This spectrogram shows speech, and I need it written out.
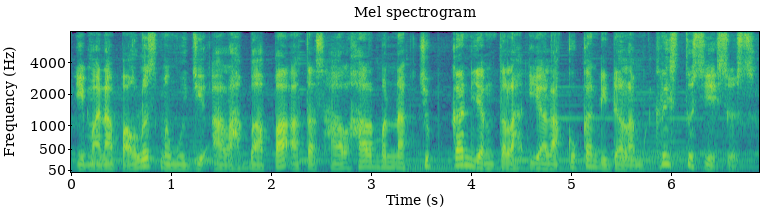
di mana Paulus memuji Allah Bapa atas hal-hal menakjubkan yang telah ia lakukan di dalam Kristus Yesus.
